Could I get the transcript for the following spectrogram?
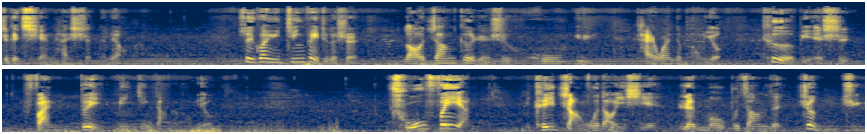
这个钱还省得了吗？所以关于经费这个事儿，老张个人是呼吁台湾的朋友，特别是反对民进党的。有，除非啊，你可以掌握到一些人谋不臧的证据，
